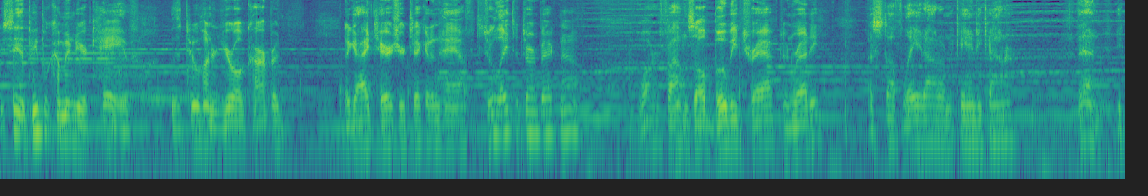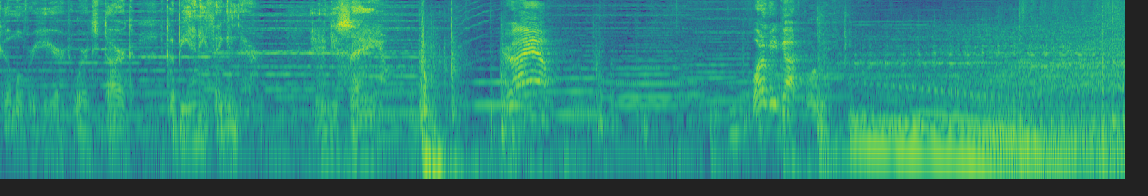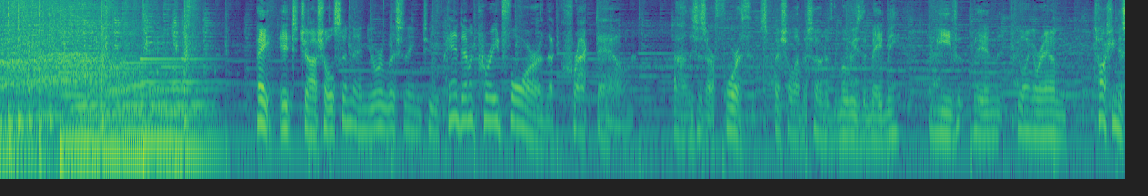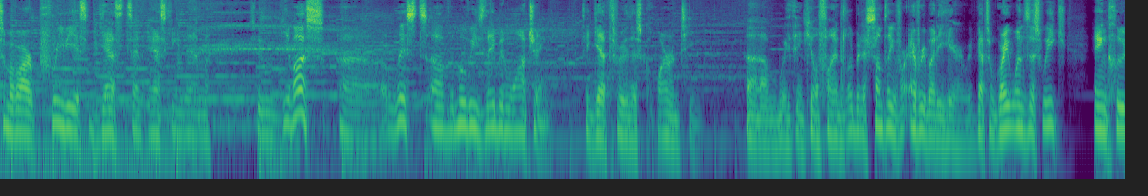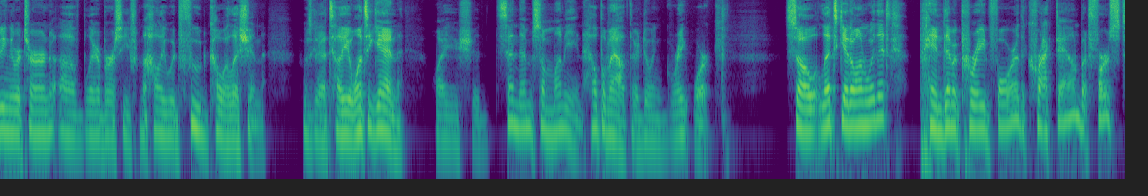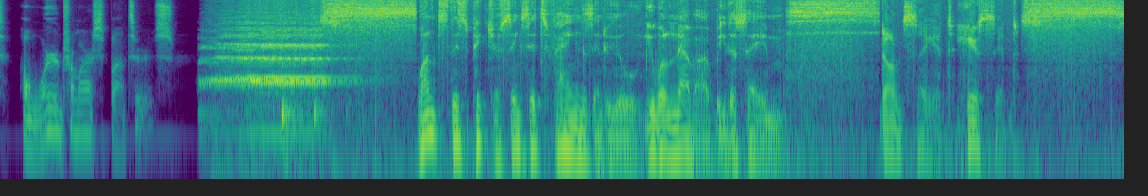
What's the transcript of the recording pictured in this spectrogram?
You see, the people come into your cave with a 200 year old carpet. The guy tears your ticket in half. It's too late to turn back now. Water fountains all booby trapped and ready. The stuff laid out on the candy counter. Then you come over here to where it's dark. It could be anything in there. And you say, Here I am. What have you got for me? Hey, it's Josh Olson, and you're listening to Pandemic Parade 4 The Crackdown. Uh, this is our fourth special episode of the movies that made me. We've been going around talking to some of our previous guests and asking them to give us uh, lists of the movies they've been watching to get through this quarantine. Um, we think you'll find a little bit of something for everybody here. We've got some great ones this week, including the return of Blair Bursey from the Hollywood Food Coalition who's going to tell you once again why you should send them some money and help them out. They're doing great work. So let's get on with it. Pandemic Parade 4, the crackdown. But first, a word from our sponsors. Once this picture sinks its fangs into you, you will never be the same. Don't say it. Hiss it.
